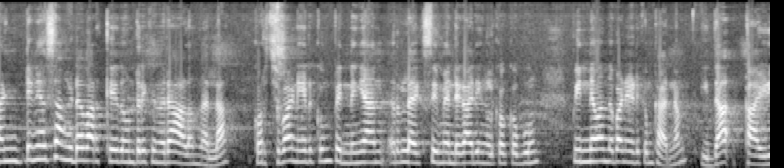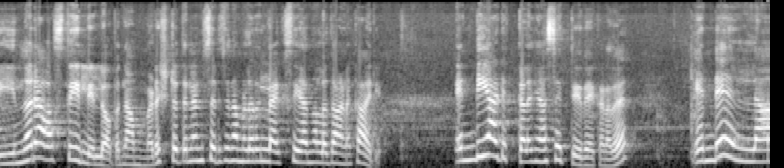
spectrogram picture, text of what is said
കണ്ടിന്യൂസ് അങ്ങോട്ട് വർക്ക് ചെയ്തുകൊണ്ടിരിക്കുന്ന ഒരാളൊന്നല്ല. കുറച്ച് പണിയെടുക്കും പിന്നെ ഞാൻ റിലാക്സ് ചെയ്യുമ്പോൾ എന്റെ കാര്യങ്ങൾക്കൊക്കെ പോവും പിന്നെ വന്ന് പണിയെടുക്കും. കാരണം ഇതാ കഴിയുന്ന ഒരു അവസ്ഥയില്ലല്ലോ അപ്പം നമ്മുടെ ഇഷ്ടത്തിനനുസരിച്ച് നമ്മൾ റിലാക്സ് ചെയ്യുക എന്നുള്ളതാണ് കാര്യം. എന്റെ ഈ അടുക്കള ഞാൻ സെറ്റ് ചെയ്തേക്കണത് എന്റെ എല്ലാ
